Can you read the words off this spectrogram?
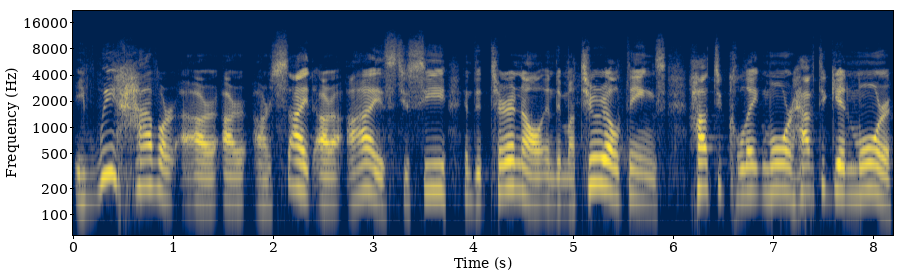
If we have our, our, our, our sight, our eyes to see in the eternal and the material things, how to collect more, how to get more,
